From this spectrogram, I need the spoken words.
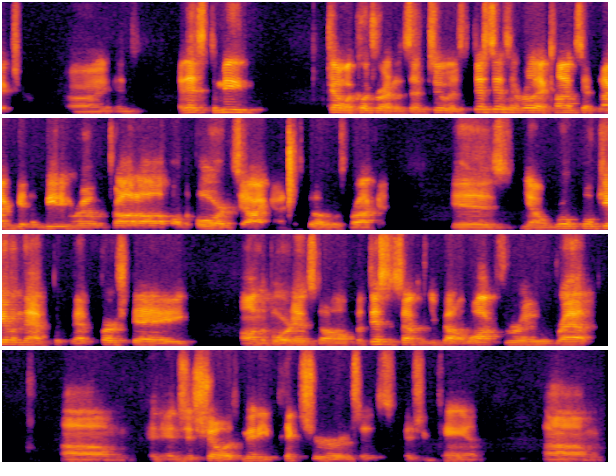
picture. Uh, and and that's to me kind of what Coach Redden said too is this isn't really a concept that I can get in a meeting room and draw it up on the board and say, all right, guys, let's go, let's rock it. Is you know we'll we'll give them that that first day on the board install, but this is something you've got to walk through, rep, um, and, and, just show as many pictures as, as you can um,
